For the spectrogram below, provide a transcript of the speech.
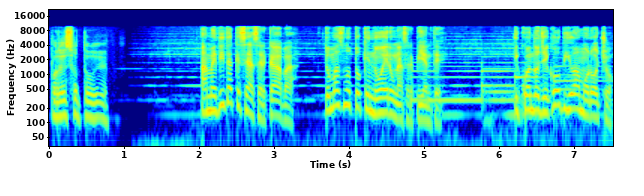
Por eso tuve... A medida que se acercaba, Tomás notó que no era una serpiente. Y cuando llegó vio a Morocho.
